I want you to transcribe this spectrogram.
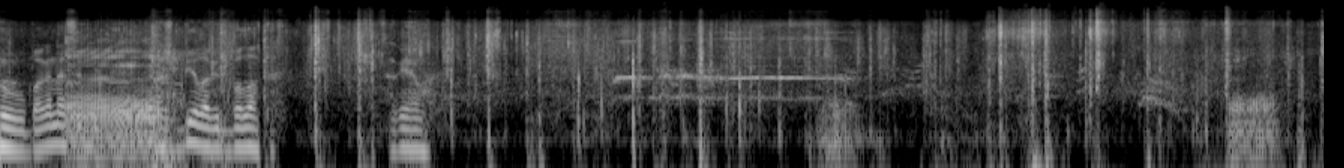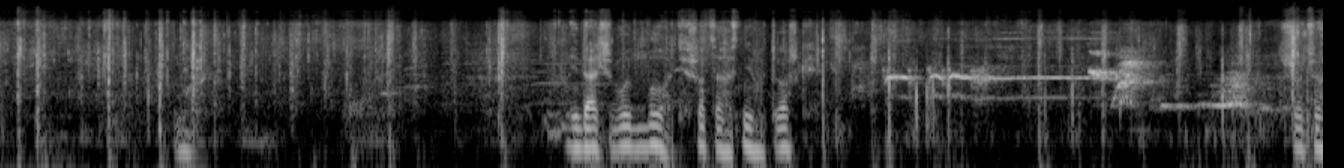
У баронеси аж біла від болота. Грива. І далі будуть болоті. Що це снігу трошки? Шучок.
